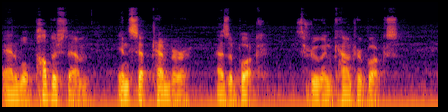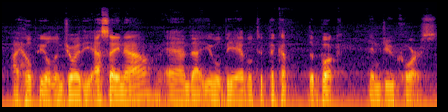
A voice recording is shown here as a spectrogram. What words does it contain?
and will publish them in September as a book through Encounter Books. I hope you'll enjoy the essay now and that you will be able to pick up the book in due course.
